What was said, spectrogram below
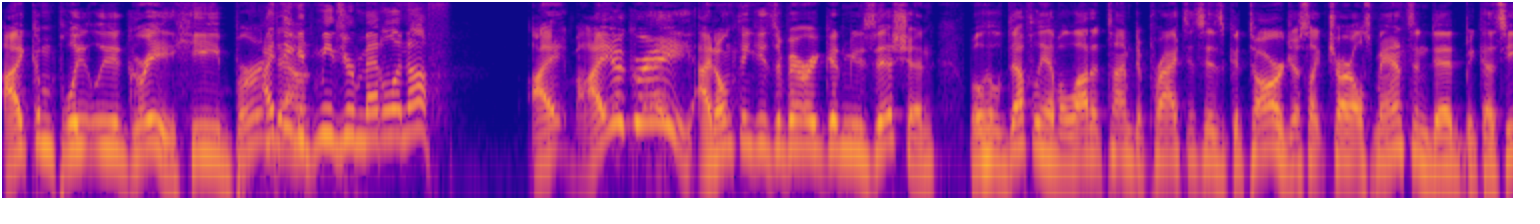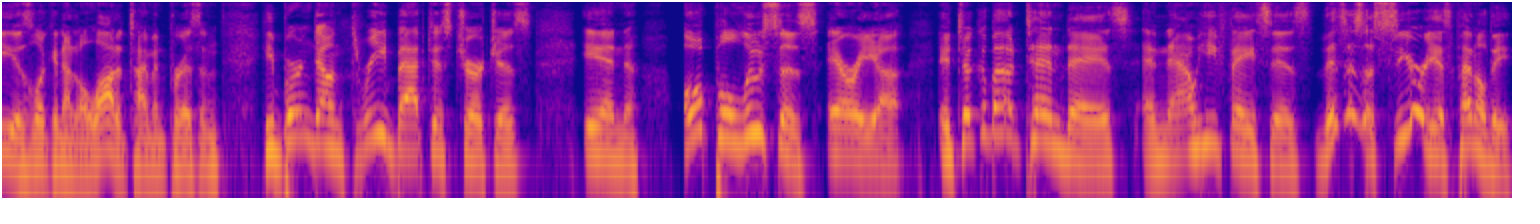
I completely agree. He burned I down. think it means you're metal enough. I I agree. I don't think he's a very good musician. Well, he'll definitely have a lot of time to practice his guitar, just like Charles Manson did, because he is looking at a lot of time in prison. He burned down three Baptist churches in Opelousas area. It took about ten days, and now he faces this is a serious penalty:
